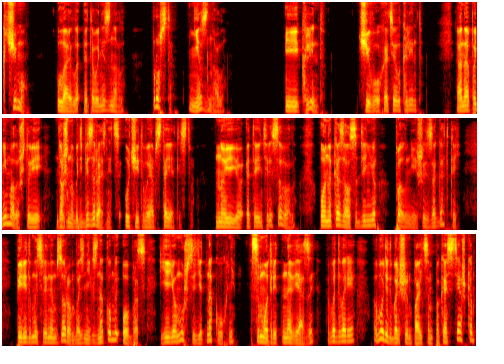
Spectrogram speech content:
к чему? Лайла этого не знала. Просто не знала. И Клинт. Чего хотел Клинт? Она понимала, что ей Должно быть без разницы, учитывая обстоятельства. Но ее это интересовало. Он оказался для нее полнейшей загадкой. Перед мысленным взором возник знакомый образ. Ее муж сидит на кухне, смотрит на вязы во дворе, водит большим пальцем по костяшкам,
